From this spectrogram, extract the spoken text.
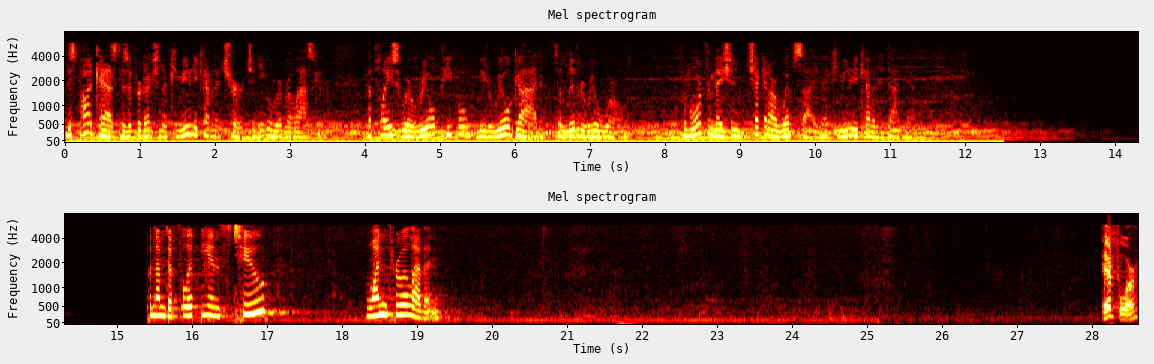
This podcast is a production of Community Covenant Church in Eagle River, Alaska, a place where real people meet a real God to live in a real world. For more information, check out our website at communitycovenant.net. Put them to Philippians 2 1 through 11. Therefore,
